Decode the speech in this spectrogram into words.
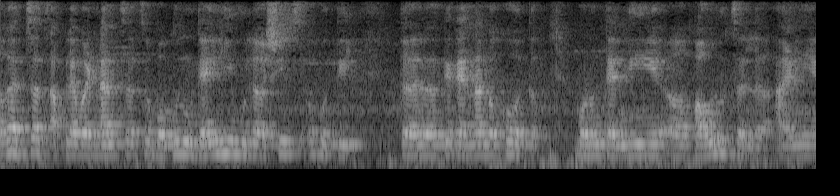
घरचंच आपल्या वडिलांचंच बघून उद्याही ही मुलं अशीच होतील. तर ते त्यांना नको होतं. म्हणून त्यांनी पाऊल उचललं आणि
